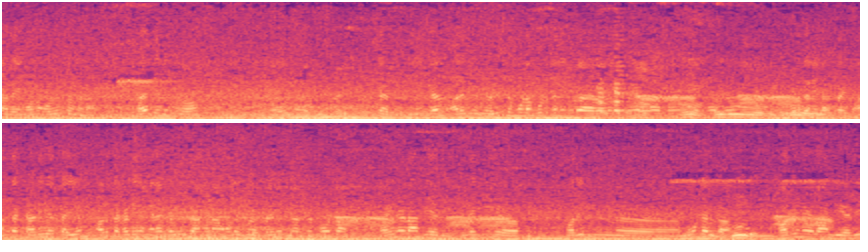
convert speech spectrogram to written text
கதைங்கோன்னு உங்களுக்கு சொன்னேன் கருத்து நீங்களோ? சரி நீங்கள் அதுக்கு எழுத்து மூலம் கொடுத்த நீங்கள் அந்த கடிதத்தையும் அடுத்த கடிதம் என கடிதாங்க அவங்களுக்கு உங்களுக்கு பிரைவேட் போட்டோம். பதினேழாம் தேதி. இன்னைக்கு பதின் மூன்றல்ல? பதினேழாம் தேதி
